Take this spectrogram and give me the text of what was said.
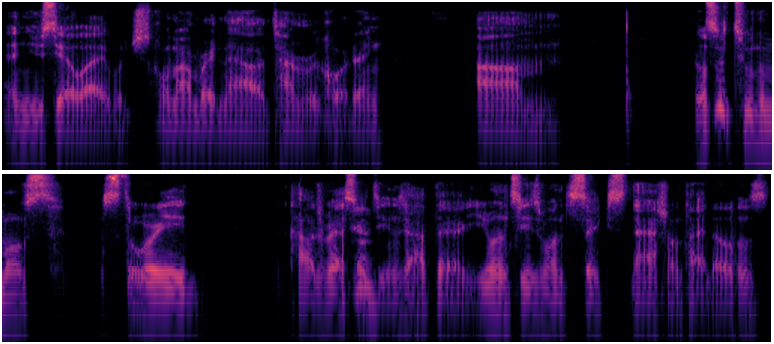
and UCLA, which is going on right now at the time of recording. Um, those are two of the most storied college basketball teams out there. UNC's won six national titles.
